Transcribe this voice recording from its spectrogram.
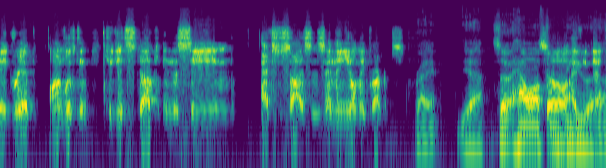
uh, grip, arm lifting, to get stuck in the same exercises, and then you don't make progress. Right. Yeah. So how often So do you uh,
